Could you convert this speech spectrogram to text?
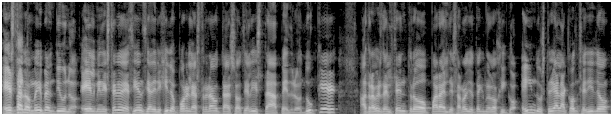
Este 2021, el Ministerio de Ciencia, dirigido por el astronauta socialista Pedro Duque, a través del Centro para el Desarrollo Tecnológico e Industrial, ha concedido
